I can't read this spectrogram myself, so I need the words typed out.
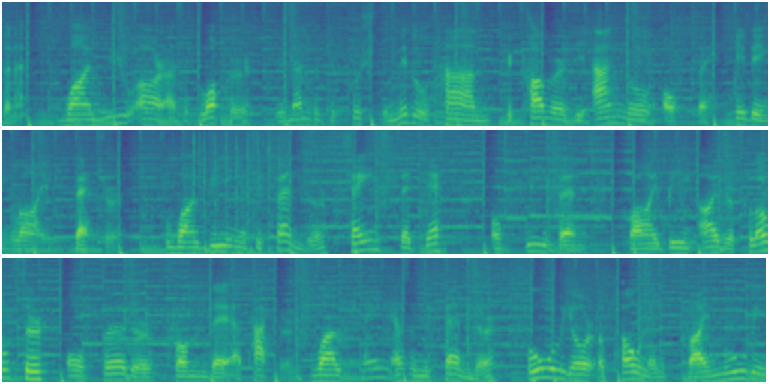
the net. While you are as a blocker, remember to push the middle hand to cover the angle of the hitting line better. While being a defender, change the depth of defense by being either closer or further from the attacker. While playing as a defender, fool your opponent by moving,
